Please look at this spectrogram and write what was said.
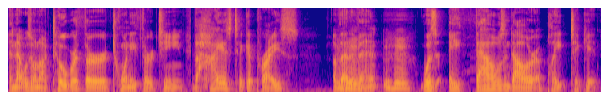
And that was on October 3rd, 2013. The highest ticket price of that Mhm, event mhm. was a $1,000 a plate ticket.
